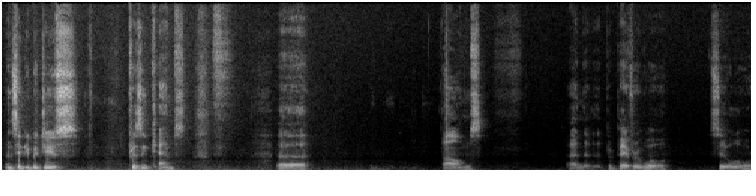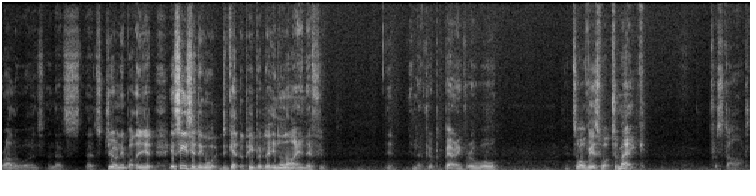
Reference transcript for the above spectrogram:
and simply produce prison camps, uh, arms, and prepare for a war civil or otherwise, and that's that's generally what they did. It's easy to, to get the people in line if you, you know, if you're preparing for a war. It's obvious what to make, for a start.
